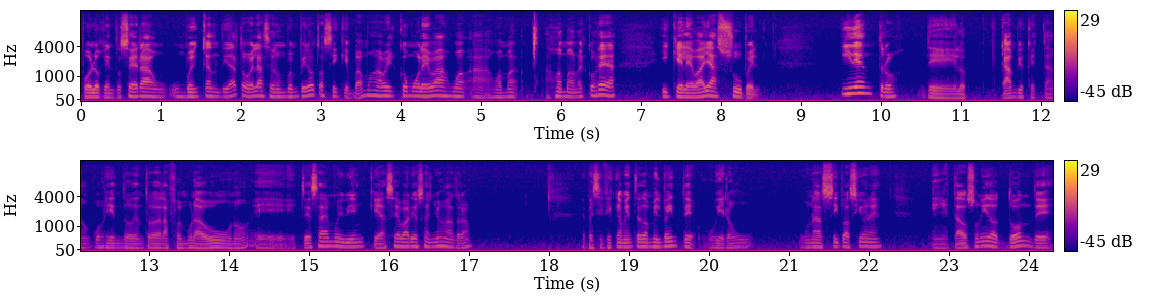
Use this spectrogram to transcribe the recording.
por lo que entonces era un, buen candidato a ser un buen piloto. Así que vamos a ver cómo le va a Juan, Juan, Manuel Correa. y que le vaya súper. Y dentro de los cambios que están ocurriendo dentro de la Fórmula 1, eh, ustedes saben muy bien que hace varios años atrás, específicamente 2020, hubieron unas situaciones en Estados Unidos donde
